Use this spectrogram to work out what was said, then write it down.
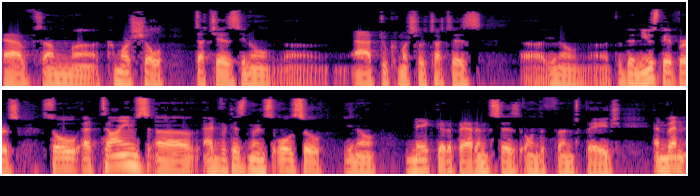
have some uh, commercial touches, you know, uh, add to commercial touches, uh, you know, uh, to the newspapers. So at times, uh, advertisements also, you know, make their appearances on the front page. And when,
